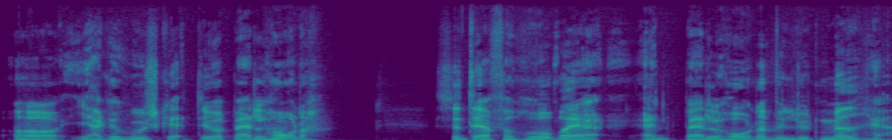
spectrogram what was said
og jeg kan huske, at det var Bertel Hårder. Så derfor håber jeg, at Bertel Hårder vil lytte med her.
